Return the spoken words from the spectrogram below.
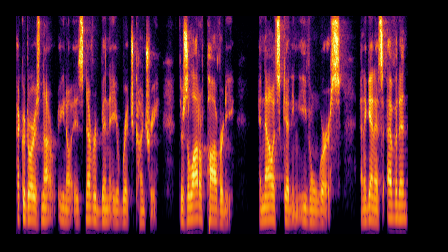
Ecuador is not, you know, it's never been a rich country. There's a lot of poverty, and now it's getting even worse. And again, it's evident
